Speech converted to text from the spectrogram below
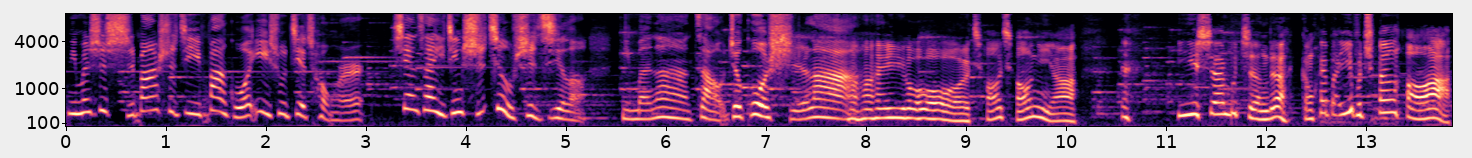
你们是十八世纪法国艺术界宠儿，现在已经十九世纪了，你们啊早就过时啦。哎呦，瞧瞧你啊，衣衫不整的，赶快把衣服穿好啊！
